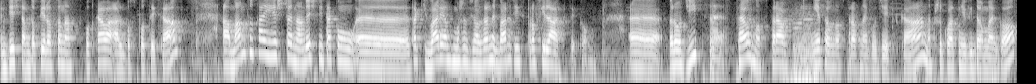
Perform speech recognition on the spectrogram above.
gdzieś tam dopiero co nas spotkała albo spotyka. A mam tutaj jeszcze na myśli taką, taki wariant może związany bardziej z profilaktyką. Rodzice pełnosprawni, niepełnosprawnego dziecka, na przykład niewidomego,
